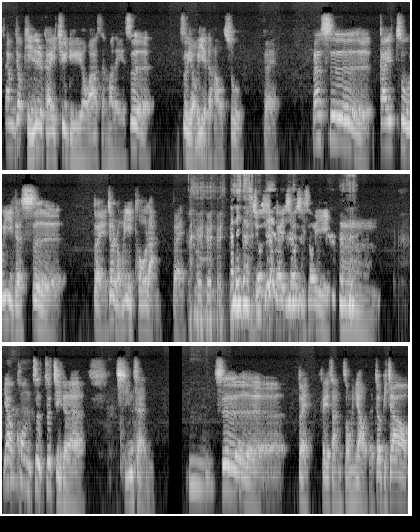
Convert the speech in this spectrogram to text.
像比就平日可以去旅游啊什么的，也是自由业的好处，对，但是该注意的是，对，就容易偷懒，对，休息就可以休息，所以嗯，要控制自己的行程，嗯，是，对。非常重要的，就比较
